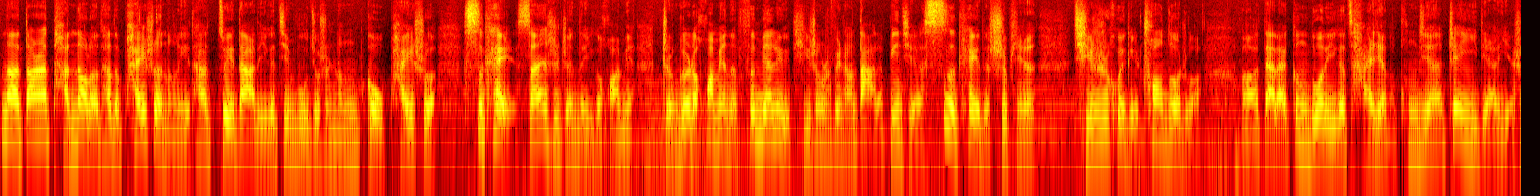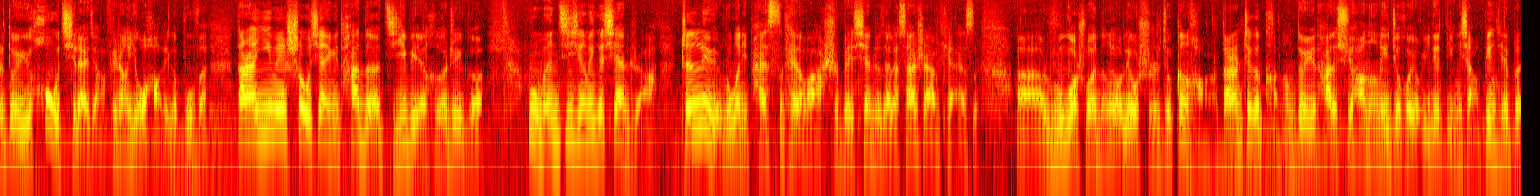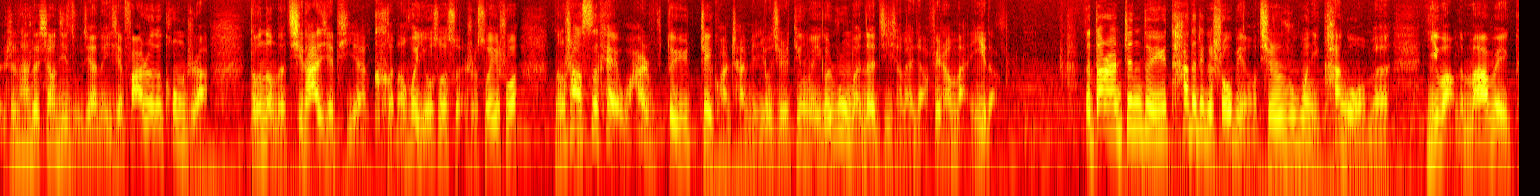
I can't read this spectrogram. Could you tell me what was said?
那当然谈到了它的拍摄能力，它最大的一个进步就是能够拍摄 4K 三十帧的一个画面，整个的画面的分辨率提升是非常大的，并且 4K 的视频其实会给创作者，呃带来更多的一个裁剪的空间，这一点也是对于后期来讲非常友好的一个部分。当然，因为受限于它的级别和这个入门机型的一个限制啊，帧率如果你拍 4K 的话是被限制在了三十 FPS，呃，如果说能有六十就更好了。当然，这个可能对于它的续航能力就会有一定影响。并且本身它的相机组件的一些发热的控制啊，等等的其他一些体验可能会有所损失，所以说能上 4K，我还是对于这款产品，尤其是定位一个入门的机型来讲非常满意的。那当然，针对于它的这个手柄，其实如果你看过我们以往的 Mavic。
